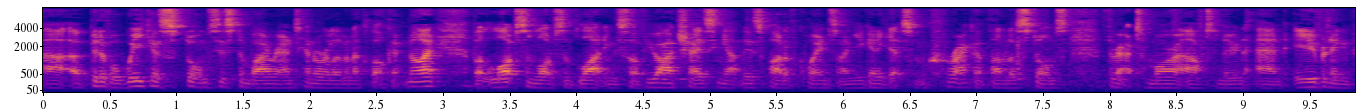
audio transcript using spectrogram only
uh, a bit of a weaker storm system by around 10 or 11 o'clock at night, but lots and lots of lightning. So if you are chasing out this part of Queensland, you're going to get some cracker thunderstorms throughout tomorrow afternoon and evening.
